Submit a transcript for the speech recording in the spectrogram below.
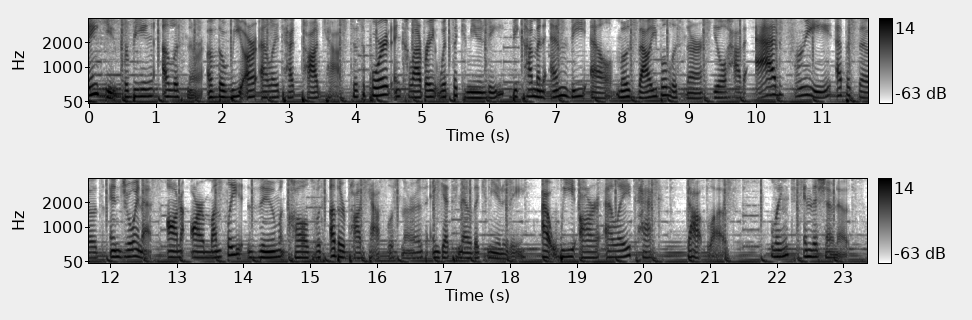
Thank you for being a listener of the We Are LA Tech podcast. To support and collaborate with the community, become an MVL Most Valuable Listener. You'll have ad free episodes and join us on our monthly Zoom calls with other podcast listeners and get to know the community at wearelatech.love. Linked in the show notes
